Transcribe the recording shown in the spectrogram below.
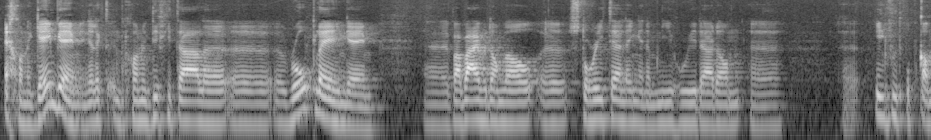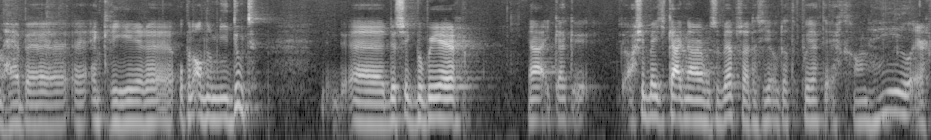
Echt gewoon een game game, een, gewoon een digitale roleplaying game. waarbij we dan wel storytelling en de manier hoe je daar dan eh, invloed op kan hebben eh, en creëren op een andere manier doet. Eh, dus ik probeer, ja, kijk, als je een beetje kijkt naar onze website, dan zie je ook dat de projecten echt gewoon heel erg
